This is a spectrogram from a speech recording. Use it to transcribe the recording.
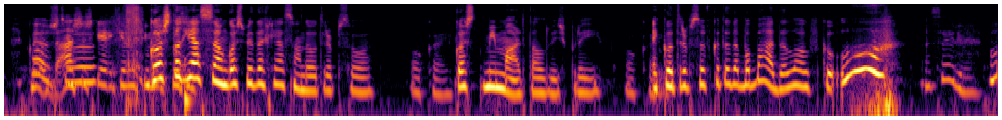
Gosto. Achas que é, que é assim Gosto da reação, gosto de ver da reação da outra pessoa. Ok, Gosto de mimar, talvez, por aí. ok. É que a outra pessoa fica toda babada logo, fica. Uh! A sério? Uh!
